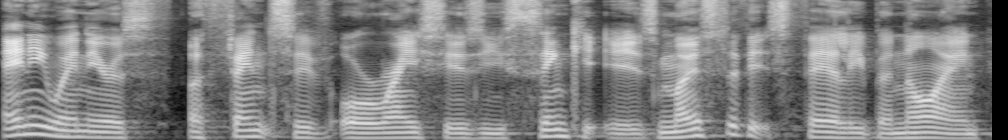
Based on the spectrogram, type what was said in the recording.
anywhere near as offensive or racy as you think it is. Most of it's fairly benign,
